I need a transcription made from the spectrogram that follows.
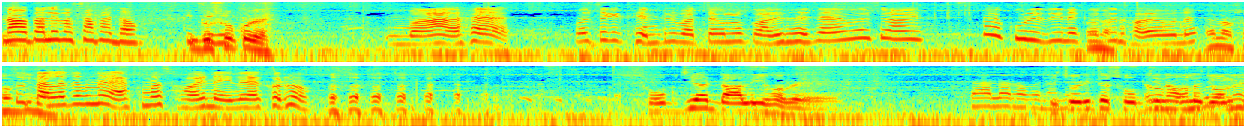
নাও তাহলে এবার সাফাই দাও দুশো করে। মা হ্যাঁ বলছে কি খেন্ডির বাচ্চাগুলো কদিন হয়েছে? আমি বলছি ওই কুড়ি দিন একুশ দিন হবে মনে হয়। তো তাহলে তো মনে হয় এক মাস হয় নাই না এখনও? সবজি আর ডালই হবে। চাল আর হবে না। খিচুড়িতে সবজি না হলে জমে?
